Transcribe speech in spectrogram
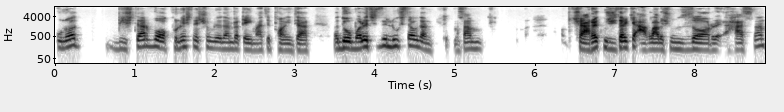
اونا بیشتر واکنش نشون می‌دادن به قیمت پایینتر و دنبال چیز لوکس نبودن. مثلا شهرهای کوچیکتر که اغلبشون زارع هستن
